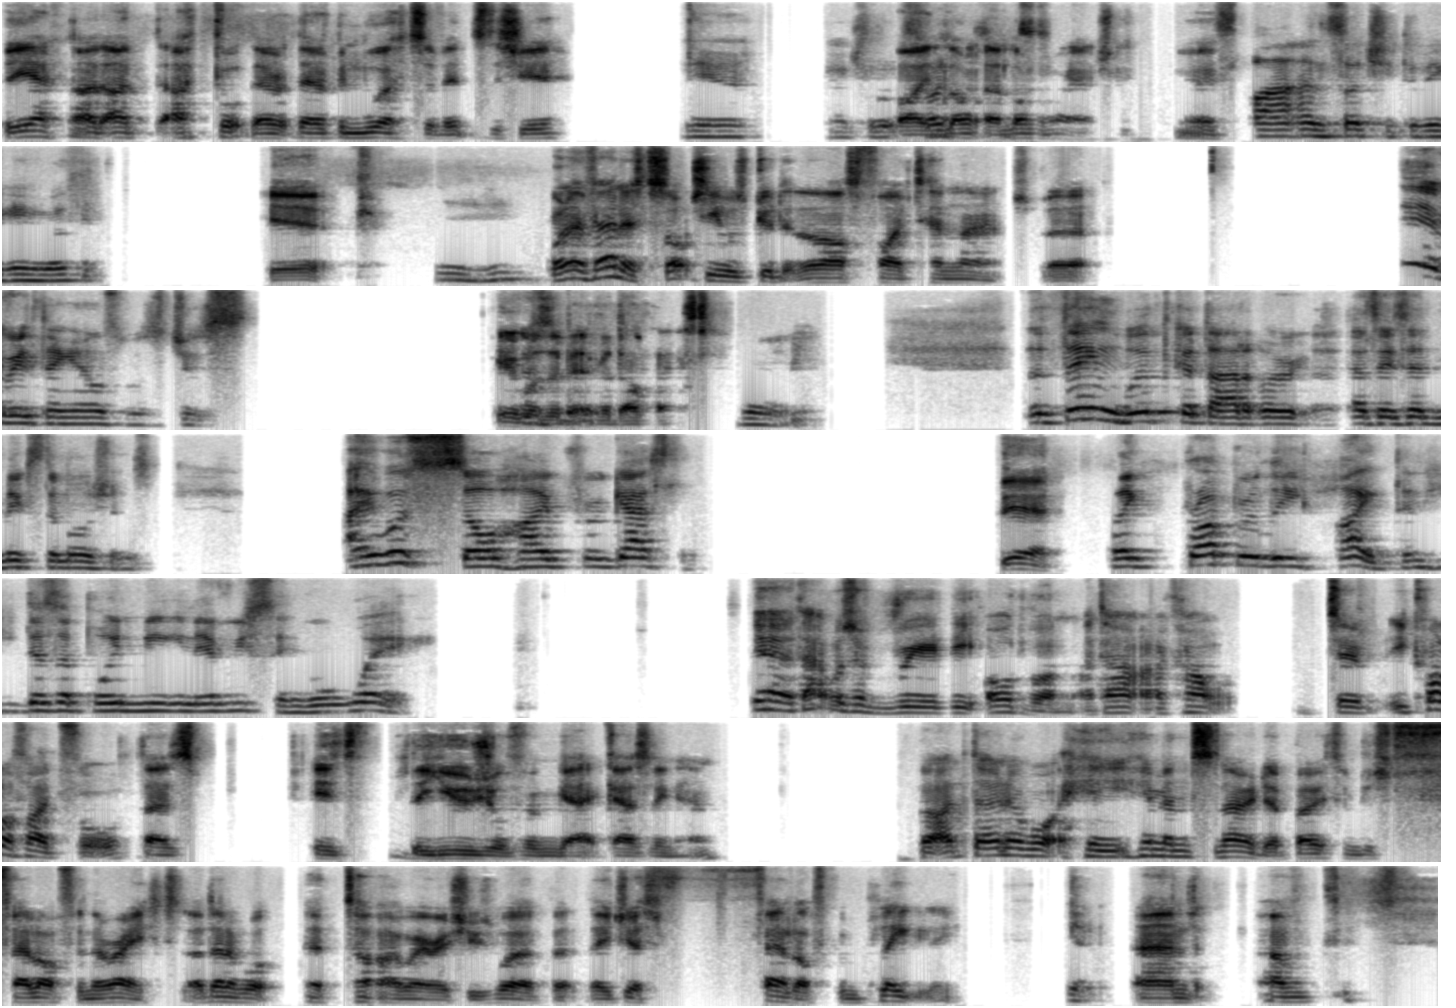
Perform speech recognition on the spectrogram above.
but yeah, I, I, I thought there there have been worse events this year Yeah, by absolutely. a long, a long way actually. Yeah, Spa and Sochi to begin with. yeah. hmm Well, in fairness, Sochi was good at the last five ten laps, but Everything else was just it was a bit of a dogfest. Yeah. The thing with Qatar, or as I said, mixed emotions. I was so hyped for Gasly, Yeah, like properly hyped, and he disappointed me in every single way. Yeah, that was a really odd one. I don't, I can't. So he qualified fourth, as is the usual from Ga- Gasly now. But I don't know what he, him and Tsunoda, both of them just fell off in the race. I don't know what their tyre wear issues were, but they just fell off completely. Yeah. And I've,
